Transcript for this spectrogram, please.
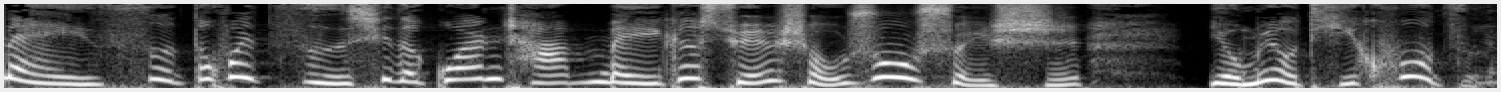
每次都会仔细的观察每个选手入水时。有没有提裤子，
